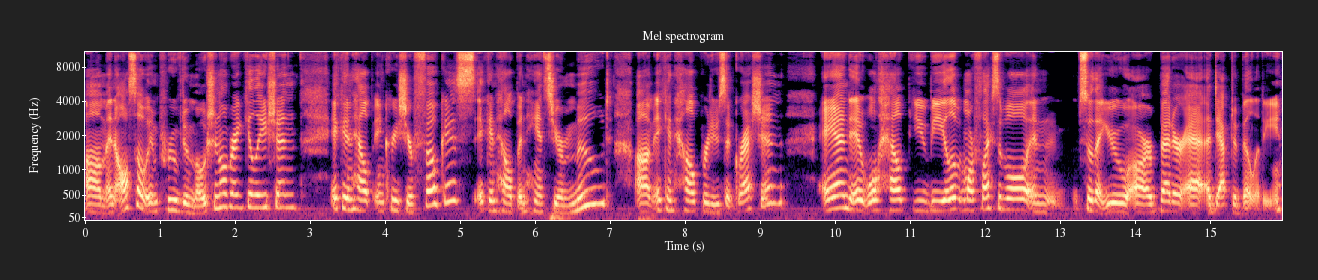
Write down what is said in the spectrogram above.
um, and also improved emotional regulation. It can help increase your focus. It can help enhance your mood. Um, it can help reduce aggression and it will help you be a little bit more flexible and so that you are better at adaptability.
